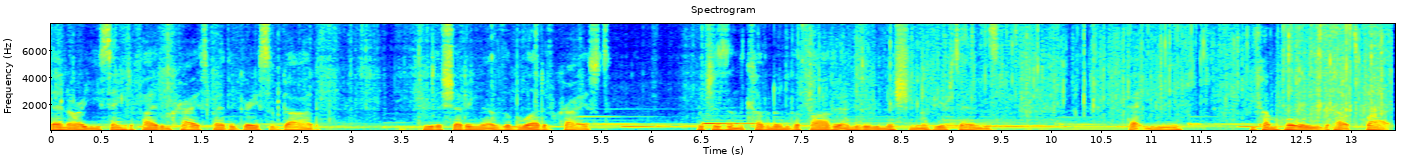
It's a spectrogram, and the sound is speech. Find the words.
then are ye sanctified in Christ by the grace of God, through the shedding of the blood of Christ, which is in the covenant of the Father under the remission of your sins, that ye become holy without spot.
